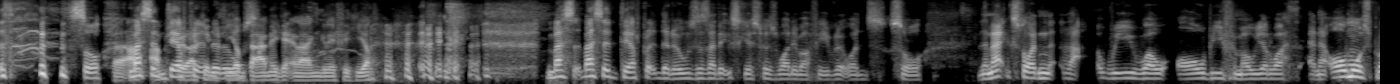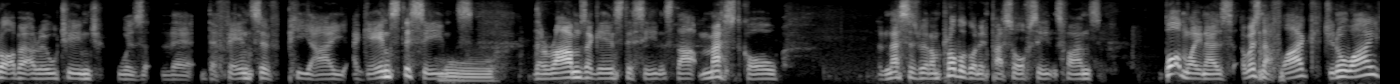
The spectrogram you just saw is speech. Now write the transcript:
so uh, misinterpreting I'm, I'm sure the rules. Danny getting angry for here. Mis- misinterpreting the rules as an excuse was one of my favourite ones. So the next one that we will all be familiar with, and it almost brought about a rule change, was the defensive PI against the Saints, Ooh. the Rams against the Saints, that missed call. And this is where I'm probably going to piss off Saints fans. Bottom line is, it wasn't a flag. Do you know why?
